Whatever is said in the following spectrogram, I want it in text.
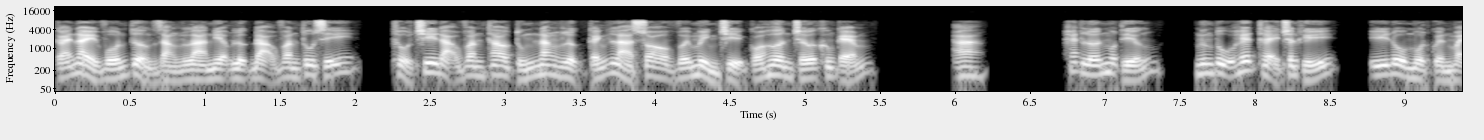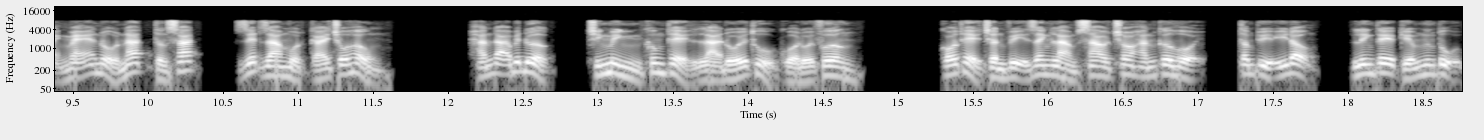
cái này vốn tưởng rằng là niệm lực đạo văn tu sĩ, thổ chi đạo văn thao túng năng lực cánh là so với mình chỉ có hơn chớ không kém. A! Hét lớn một tiếng, ngưng tụ hết thể chân khí, ý đồ một quyền mạnh mẽ nổ nát tường sắt, giết ra một cái chỗ hổng. Hắn đã biết được, chính mình không thể là đối thủ của đối phương. Có thể Trần Vị Danh làm sao cho hắn cơ hội, tâm tùy ý động, linh tê kiếm ngưng tụ,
